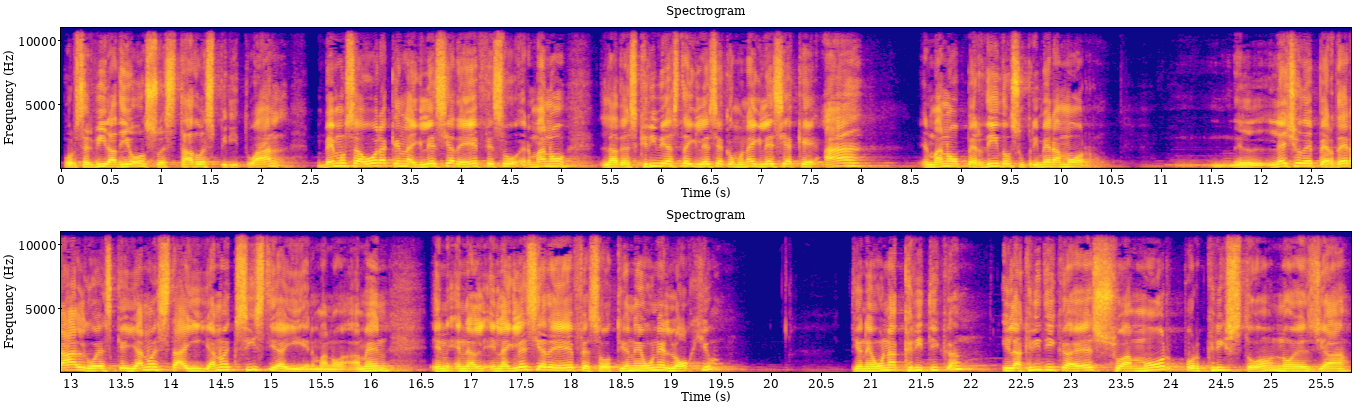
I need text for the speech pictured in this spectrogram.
por servir a Dios, su estado espiritual Vemos ahora que en la iglesia de Éfeso, hermano, la describe a esta iglesia como una iglesia que ha, hermano, perdido su primer amor. El hecho de perder algo es que ya no está ahí, ya no existe ahí, hermano. Amén. En, la, iglesia de Éfeso tiene un elogio, tiene una crítica, y la crítica es su amor por Cristo no es ya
